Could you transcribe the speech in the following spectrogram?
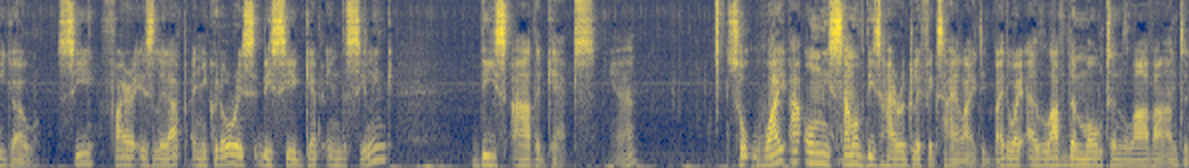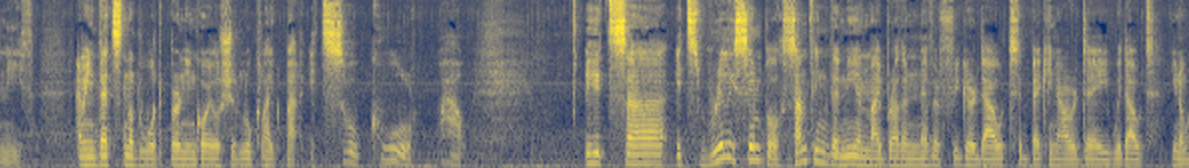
We go. See, fire is lit up and you could already see a gap in the ceiling. These are the gaps, yeah? So why are only some of these hieroglyphics highlighted? By the way, I love the molten lava underneath. I mean, that's not what burning oil should look like, but it's so cool. Wow. It's uh, it's really simple. Something that me and my brother never figured out back in our day without, you know,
